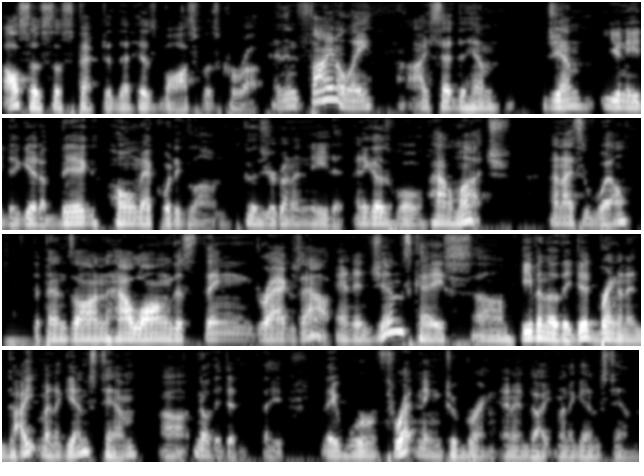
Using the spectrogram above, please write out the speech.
also suspected that his boss was corrupt. And then finally, I said to him, Jim, you need to get a big home equity loan because you're going to need it. And he goes, Well, how much? And I said, Well, depends on how long this thing drags out. And in Jim's case, um, even though they did bring an indictment against him, uh, no, they didn't. They they were threatening to bring an indictment against him.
